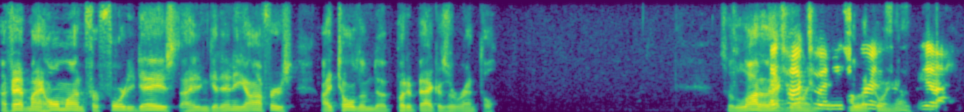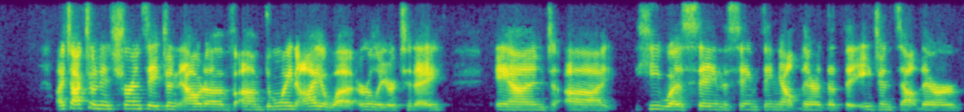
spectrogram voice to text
I've had my home on for 40 days. I didn't get any offers. I told him to put it back as a rental. So a lot of that. I that talked going, to an a lot of that insurance, going on. yeah. I talked to an insurance agent out of um, Des Moines, Iowa earlier today. And uh, he was saying the same thing out there that the agents out there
